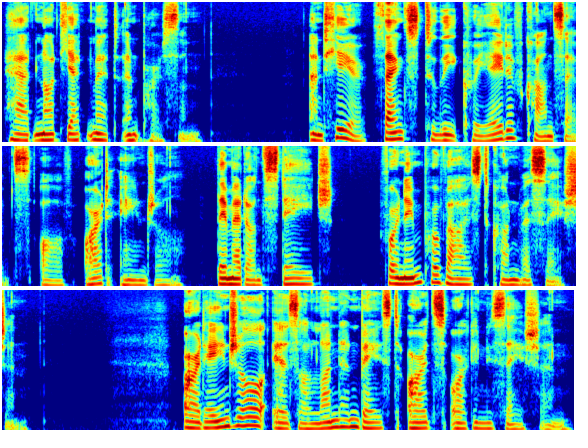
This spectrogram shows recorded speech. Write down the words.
had not yet met in person. And here, thanks to the creative concepts of Artangel, they met on stage for an improvised conversation. Artangel is a London based arts organization.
